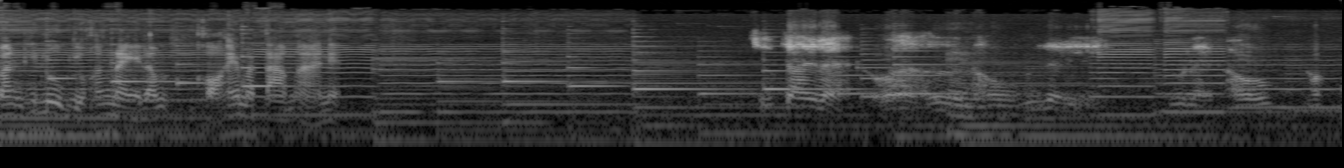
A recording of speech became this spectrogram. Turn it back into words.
บ้างที่ลูกอยู่ข้างในแล้วขอให้มาตามหาเนี่ย เสียใจแหละว่าเอออืมเราไม่ได้ดูแลเขาเนาะตอนนั้น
